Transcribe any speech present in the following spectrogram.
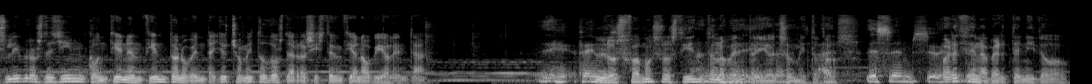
Los libros de Jin contienen 198 métodos de resistencia no violenta. Los famosos 198 métodos parecen haber tenido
